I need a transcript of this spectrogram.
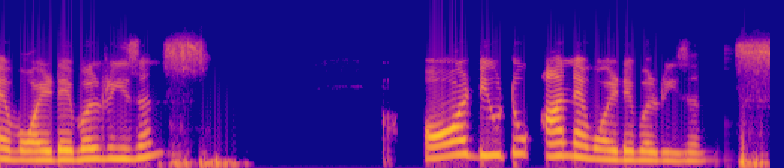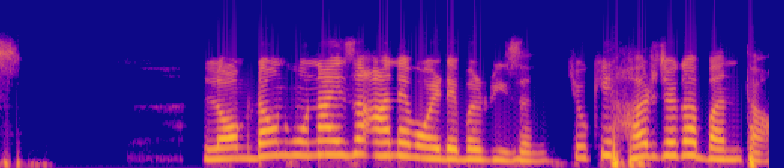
अवॉइडेबल रीजंस और due to unavoidable reasons lockdown होना इज़ अनअवॉइडेबल रीजन क्योंकि हर जगह बंद था।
